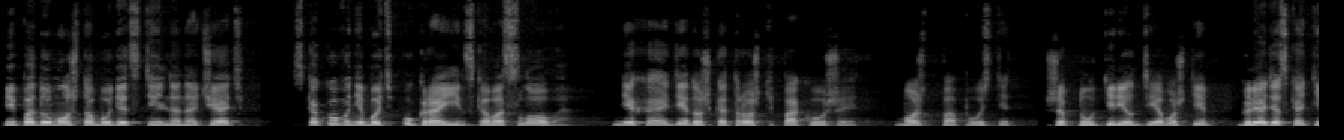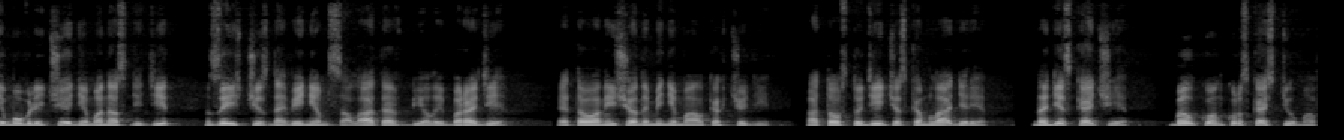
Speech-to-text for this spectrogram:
и подумал, что будет стильно начать с какого-нибудь украинского слова. «Нехай дедушка трошки покушает, может, попустит», — шепнул Кирилл девушке, глядя с каким увлечением она следит за исчезновением салата в белой бороде. Это он еще на минималках чудит. А то в студенческом лагере на дискаче был конкурс костюмов,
